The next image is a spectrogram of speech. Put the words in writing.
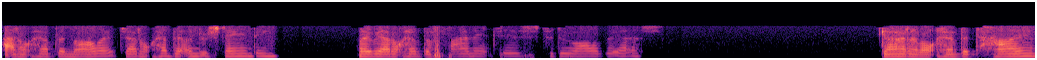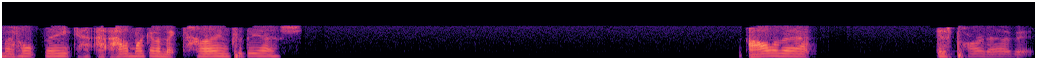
I don't have the knowledge. I don't have the understanding. Maybe I don't have the finances to do all of this. God, I don't have the time. I don't think. How am I going to make time for this? All of that is part of it.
